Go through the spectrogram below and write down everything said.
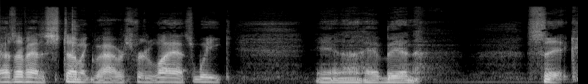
Guys, I've had a stomach virus for the last week, and I have been sick.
